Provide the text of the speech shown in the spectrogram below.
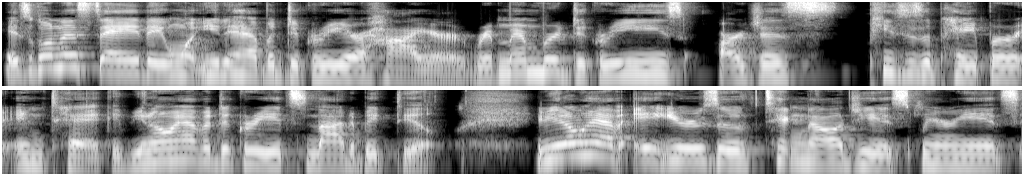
it's going to say they want you to have a degree or higher. Remember, degrees are just pieces of paper in tech. If you don't have a degree, it's not a big deal. If you don't have eight years of technology experience,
